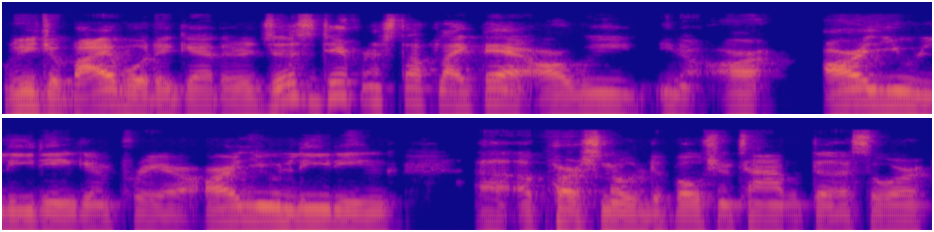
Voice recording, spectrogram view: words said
read your Bible together? Just different stuff like that. Are we, you know, are are you leading in prayer? Are you leading uh, a personal devotion time with us, or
